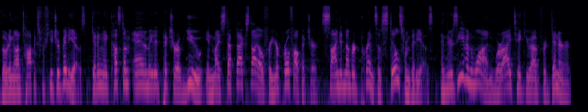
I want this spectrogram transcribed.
voting on topics for future videos, getting a custom animated picture of you in my step back style for your profile picture, signed and numbered prints of stills from videos, and there's even one where I take you out for dinner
